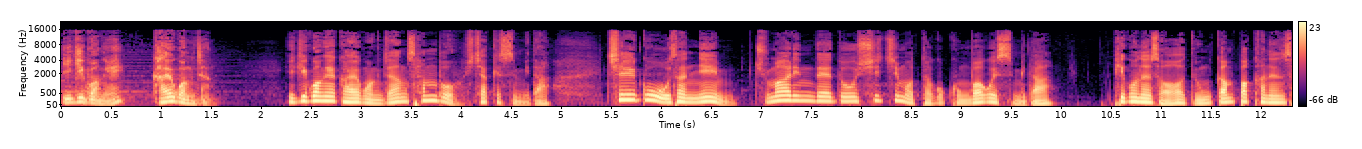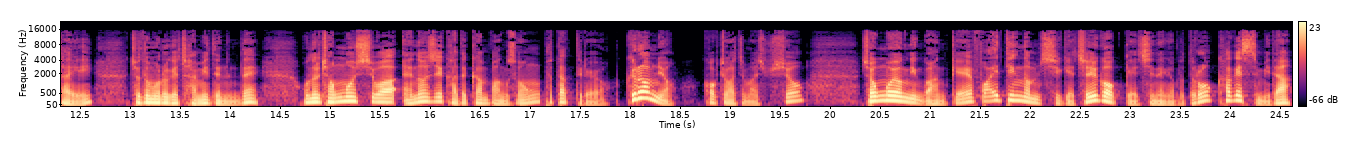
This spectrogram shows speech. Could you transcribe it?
이기광의 가요광장. 이기광의 가요광장 3부 시작했습니다. 7954님, 주말인데도 쉬지 못하고 공부하고 있습니다. 피곤해서 눈 깜빡하는 사이 저도 모르게 잠이 드는데 오늘 정모 씨와 에너지 가득한 방송 부탁드려요. 그럼요. 걱정하지 마십시오. 정모 형님과 함께 파이팅 넘치게 즐겁게 진행해 보도록 하겠습니다.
